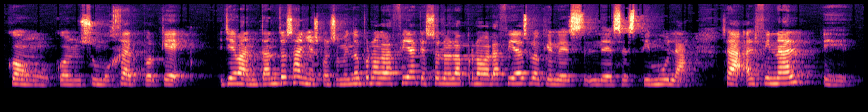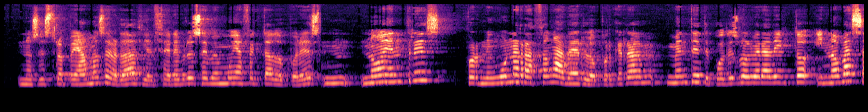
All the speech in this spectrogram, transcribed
con, su mujer, porque llevan tantos años consumiendo pornografía que solo la pornografía es lo que les, les estimula. O sea, al final eh, nos estropeamos de verdad y el cerebro se ve muy afectado por eso. No entres por ninguna razón a verlo, porque realmente te puedes volver adicto y no vas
